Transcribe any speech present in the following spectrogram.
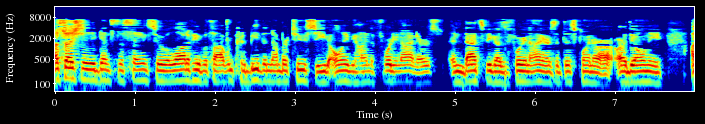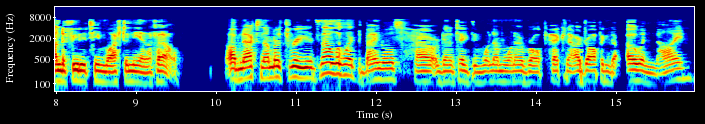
especially against the Saints, who a lot of people thought could be the number two seed, only behind the 49ers. And that's because the 49ers at this point are, are the only undefeated team left in the NFL. Up next, number three, it's now looking like the Bengals are going to take the number one overall pick now, are dropping to 0 and 9.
